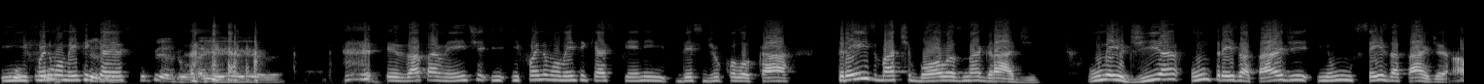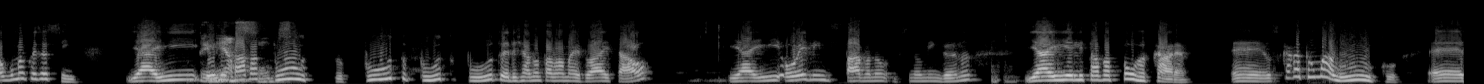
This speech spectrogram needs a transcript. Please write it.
e o, foi no momento Pedro, em que a ESPN... Pedro. Aí, aí, aí. Exatamente, e, e foi no momento em que a ESPN decidiu colocar três bate-bolas na grade um meio-dia, um três da tarde e um seis da tarde, alguma coisa assim. E aí ele tava assunto. puto, puto, puto, puto, ele já não tava mais lá e tal. E aí, ou ele ainda estava, não, se não me engano, e aí ele tava, porra, cara, é, os caras tão maluco, é,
